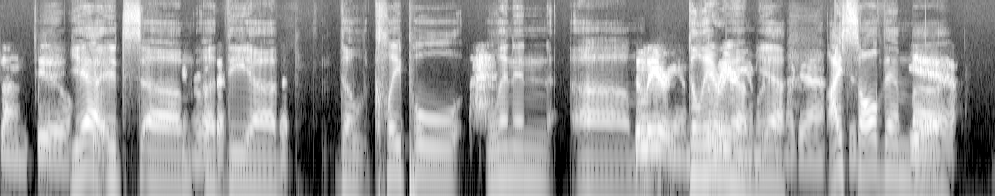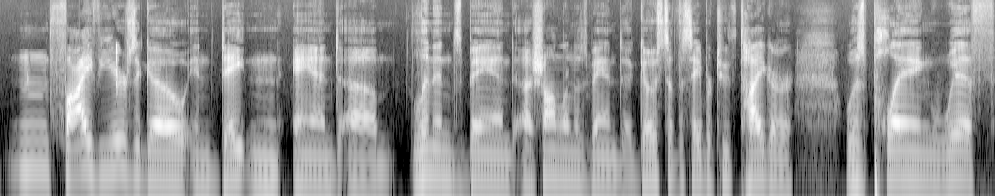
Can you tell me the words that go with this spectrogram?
son, too. Yeah, it's um, uh, the uh, the Claypool Lennon um, Delirium. Delirium, or yeah. like. I saw them Yeah. uh, five years ago in Dayton, and um, Lennon's band, uh, Sean Lennon's band, uh, Ghost of the Saber-Toothed Tiger, was playing with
